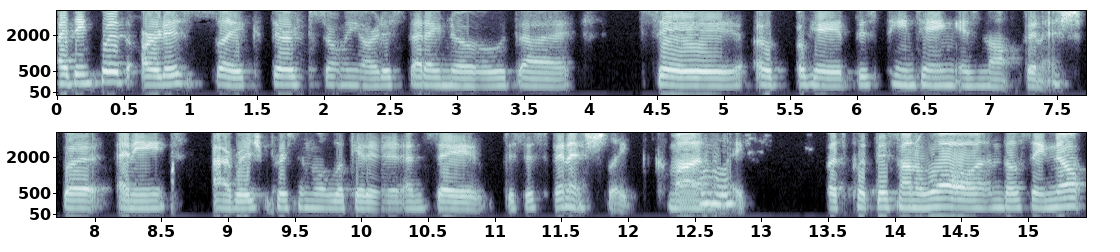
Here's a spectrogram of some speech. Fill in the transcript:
I think with artists, like there are so many artists that I know that say, oh, okay, this painting is not finished, but any average person will look at it and say, this is finished. Like, come on, mm-hmm. like, let's put this on a wall. And they'll say, no,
